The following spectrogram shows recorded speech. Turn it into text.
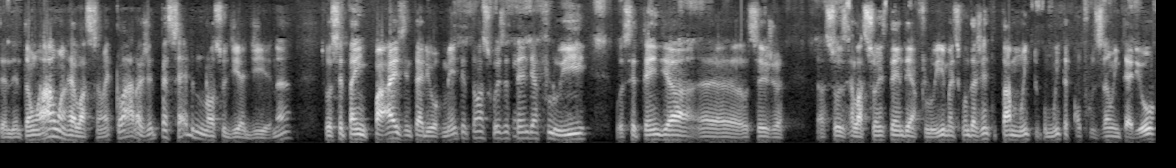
Entendeu? Então há uma relação, é claro, a gente percebe no nosso dia a dia, né? Se você está em paz interiormente, então as coisas tendem a fluir, você tende a, é, ou seja, as suas relações tendem a fluir, mas quando a gente está muito com muita confusão interior,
